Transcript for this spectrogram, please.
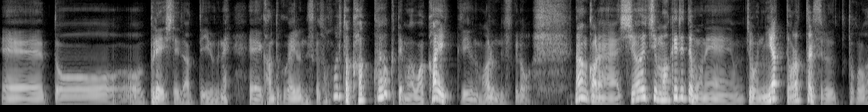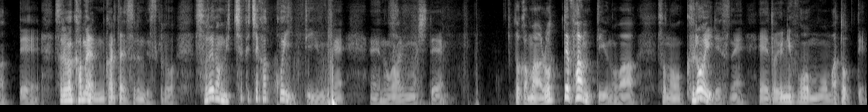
えー、っと、プレイしてたっていうね、えー監督がいるんですけど、その人はかっこよくて、まあ若いっていうのもあるんですけど、なんかね、試合中負けててもね、ちょっと、似合って笑ったりするところがあって、それがカメラに抜かれたりするんですけど、それがめちゃくちゃかっこいいっていうね、えのがありまして、とかまあロッテファンっていうのはその黒いですね、えー、とユニフォームをまとって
